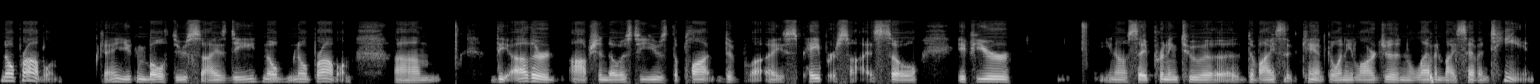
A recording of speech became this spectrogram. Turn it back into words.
no problem. Okay, you can both do size D, no, no problem. Um, the other option, though, is to use the plot device paper size. So if you're you know, say printing to a device that can't go any larger than 11 by 17,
